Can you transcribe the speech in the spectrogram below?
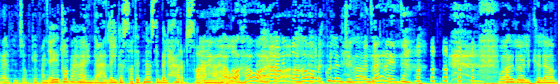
تعرف الجو كيف عندنا اي طبعا. لا القصات تناسب الحر صراحة. أي هوا. هوا. إحنا. نبغى هوا من كل الجهات. بنبرد. حلو الكلام.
